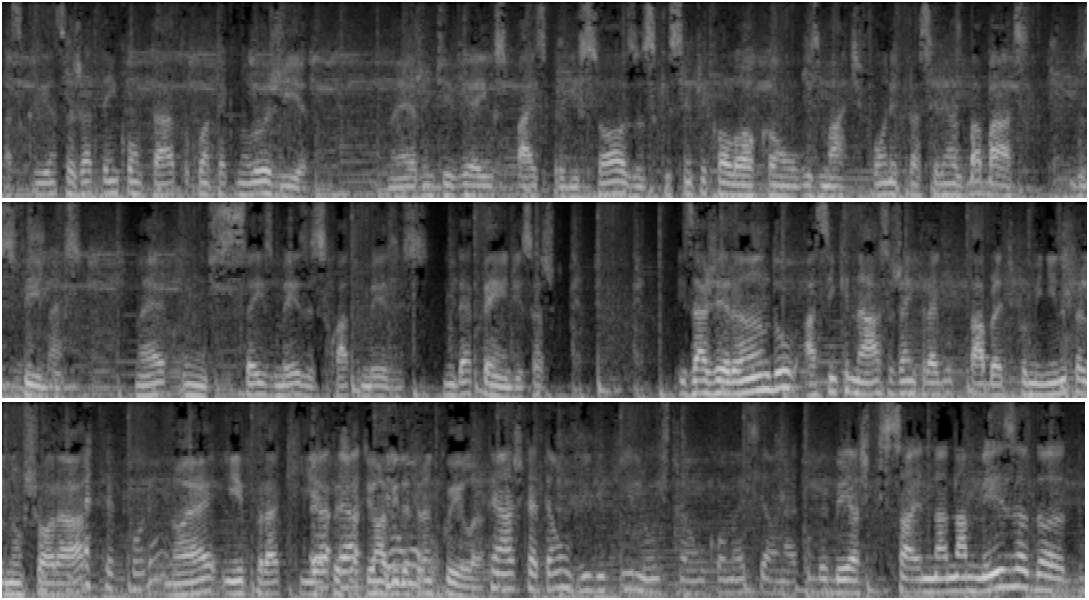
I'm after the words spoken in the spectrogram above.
as crianças já têm contato com a tecnologia. Né? A gente vê aí os pais preguiçosos que sempre colocam o smartphone para serem as babás dos filhos, né? com seis meses, quatro meses, independe. Isso exagerando, assim que nasce, já entrega o tablet pro menino para ele não chorar, é não é? E para que a é, pessoa é, tenha uma vida um, tranquila. Tem, acho que até um vídeo que ilustra um comercial, né? Que o bebê acho que sai na, na mesa do, do,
